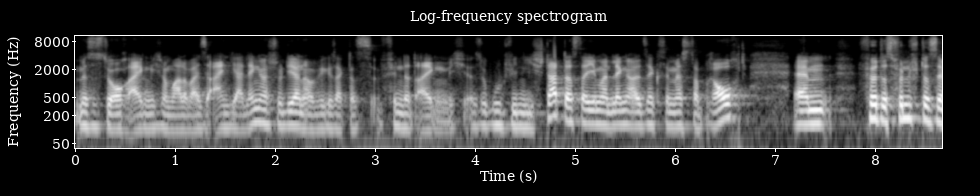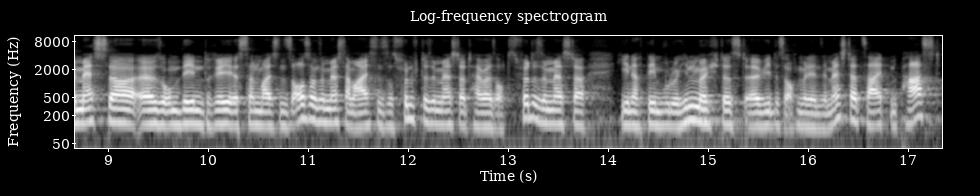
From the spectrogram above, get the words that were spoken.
müsstest du auch eigentlich normalerweise ein Jahr länger studieren. Aber wie gesagt, das findet eigentlich so gut wie nie statt, dass da jemand länger als sechs Semester braucht. Ähm, viertes, fünftes Semester, äh, so um den Dreh, ist dann meistens das Auslandssemester, meistens das fünfte Semester, teilweise auch das vierte Semester, je nachdem, wo du hin möchtest, äh, wie das auch mit den Semesterzeiten passt.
